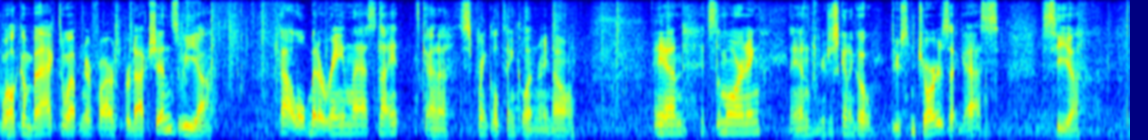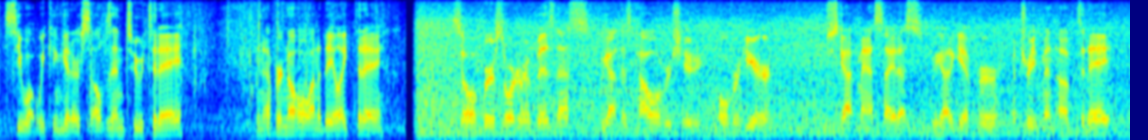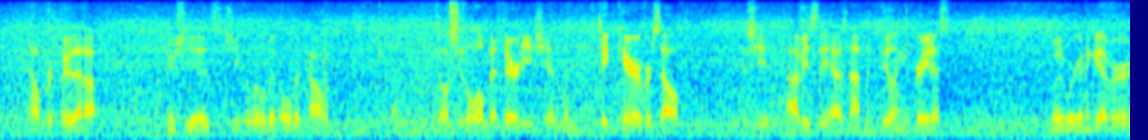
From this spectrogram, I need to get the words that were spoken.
Welcome back to Wepner Farms Productions. We uh, got a little bit of rain last night. It's kind of sprinkle tinkling right now. And it's the morning and we're just gonna go do some chores, I guess. See, uh, see what we can get ourselves into today. You never know on a day like today. So first order of business, we got this cow over here. Over here. She's got mastitis. We got to give her a treatment of today to help her clear that up. Here she is. She's a little bit older cow. Tell she's a little bit dirty. She hasn't been taking care of herself because she obviously has not been feeling the greatest. But we're gonna give her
